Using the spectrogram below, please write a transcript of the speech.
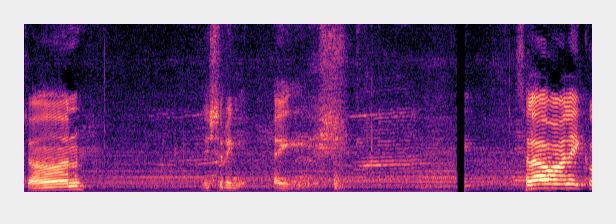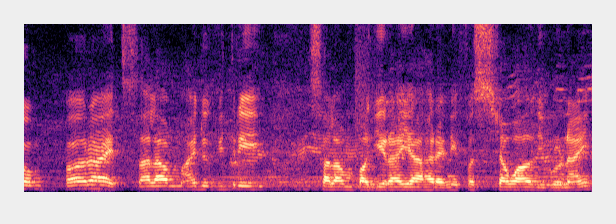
John. Isring. Aish. Assalamualaikum. Alright. Salam Aidil Fitri. Salam pagi raya hari ini first Syawal di Brunei.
